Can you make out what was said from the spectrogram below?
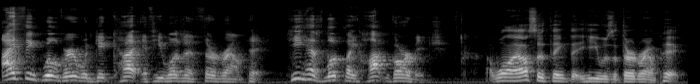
I think Will Grier would get cut if he wasn't a third round pick. He has looked like hot garbage. Well, I also think that he was a third round pick.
